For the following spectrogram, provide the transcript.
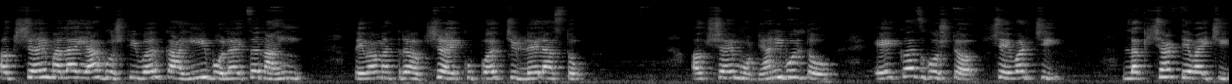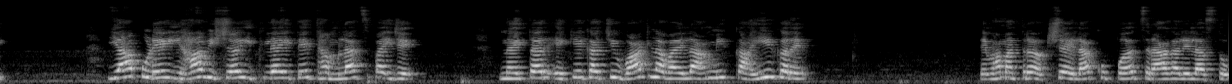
अक्षय मला या गोष्टीवर काहीही बोलायचं नाही. तेव्हा मात्र अक्षय खूपच चिडलेला असतो. अक्षय मोठ्याने बोलतो एकच गोष्ट शेवटची लक्षात ठेवायची. यापुढे हा विषय इथल्या इथे थांबलाच पाहिजे. नाहीतर एकेकाची वाट लावायला मी काहीही करेन. तेव्हा मात्र अक्षयला खूपच राग आलेला असतो.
